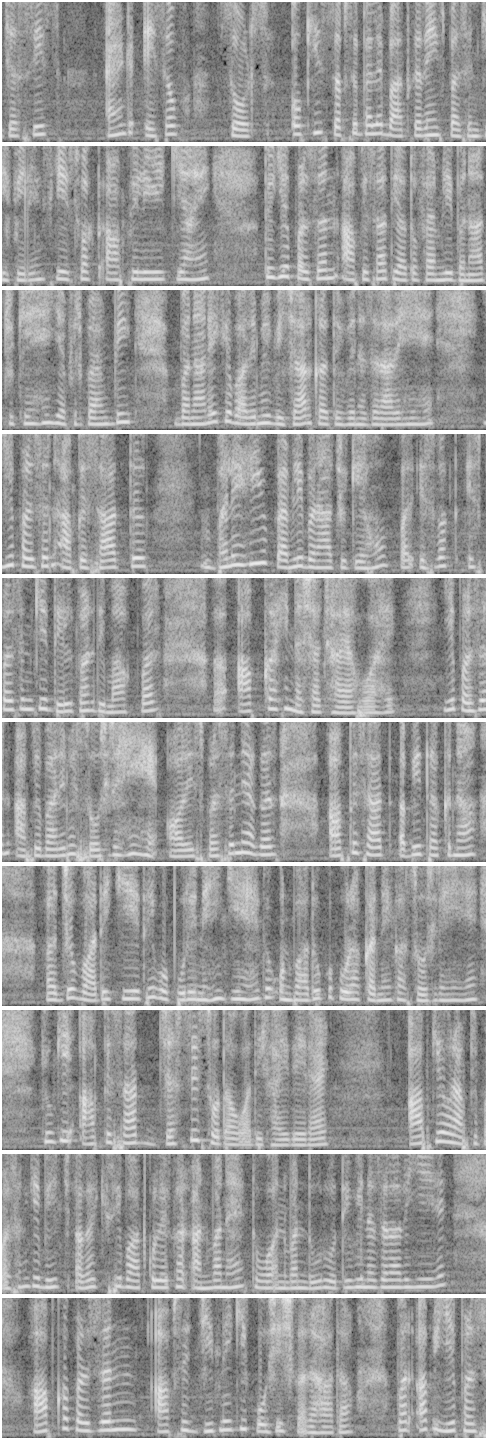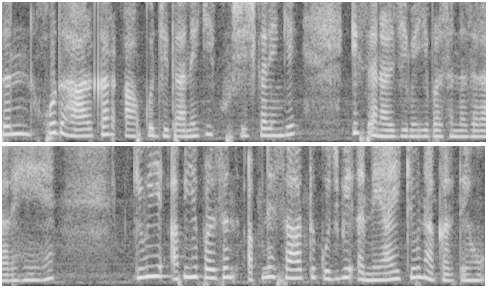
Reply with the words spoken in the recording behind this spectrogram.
justice and ace of swords okay okay, सबसे पहले बात करें इस पर्सन की फीलिंग्स कि इस वक्त आपके लिए क्या हैं? तो ये पर्सन आपके साथ या तो फैमिली बना चुके हैं या फिर फैमिली बनाने के बारे में विचार करते हुए नज़र आ रहे हैं। ये पर्सन आपके साथ भले ही फैमिली बना चुके हों पर इस वक्त इस पर्सन के दिल पर दिमाग पर आपका ही नशा छाया हुआ है। ये पर्सन आपके बारे में सोच रहे हैं और इस पर्सन ने अगर आपके साथ अभी तक ना जो वादे किए थे, वो पूरे नहीं किए हैं तो उन वादों को पूरा करने का सोच रहे हैं, क्योंकि आपके साथ जस्टिस होता हुआ दिखाई दे रहा है। आपके और आपके पर्सन के बीच अगर किसी बात को लेकर अनबन है तो वो अनबन दूर होती हुई नज़र आ रही है। आपका पर्सन आपसे जीतने की कोशिश कर रहा था, पर अब ये पर्सन खुद हार कर आपको जिताने की कोशिश करेंगे। इस एनर्जी में ये पर्सन नज़र आ रहे हैं। क्योंकि अब ये पर्सन अपने साथ कुछ भी अन्याय क्यों ना करते हों?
